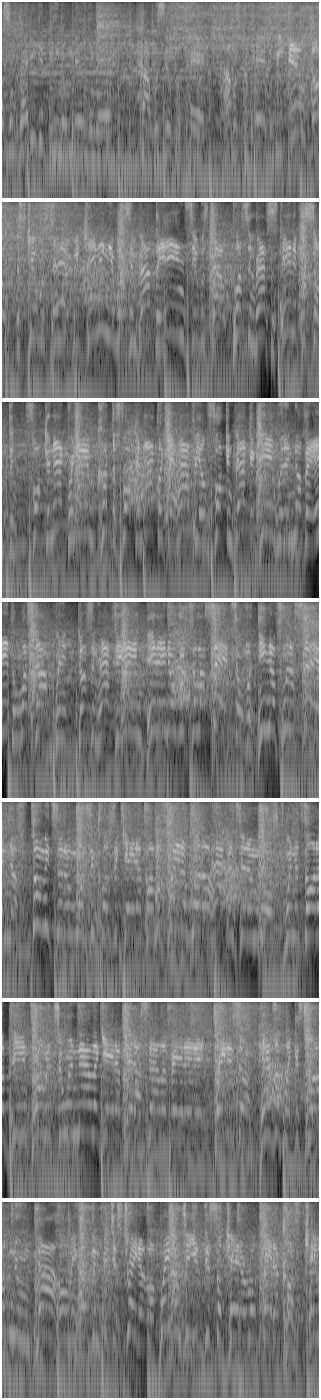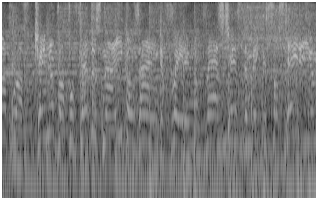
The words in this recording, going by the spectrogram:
wasn't ready to be no millionaire. I was ill prepared. I was prepared to be ill though. The skill was there. The beginning, it wasn't about the ends. It was about busting raps and standing for something. Fucking acronym. Cut the fucking act like you're happy. I'm fucking back again dislocate a rotator cuff. Came up rough, came to ruffle feathers, now nah, egos I ain't deflating. The last chance to make this whole stadium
